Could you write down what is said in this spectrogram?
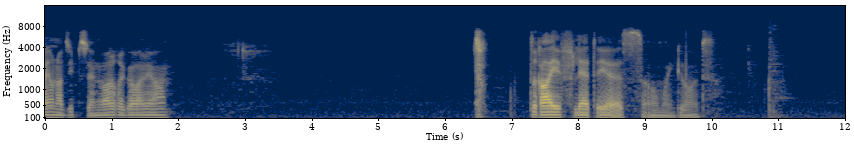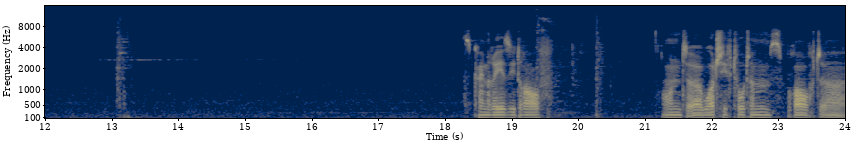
dreihundertsiebzehn Wahlregal, ja. Drei Flat ES, oh mein Gott. Ist kein Resi drauf. Und äh, Warchief Totems braucht äh,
